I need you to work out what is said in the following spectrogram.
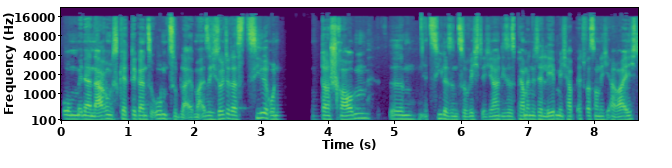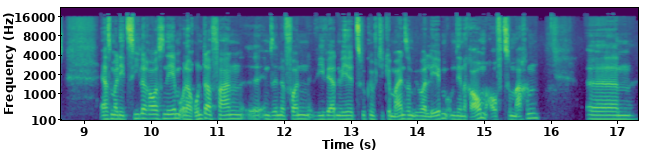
um in der Nahrungskette ganz oben zu bleiben. Also ich sollte das Ziel runterschrauben, ähm, Ziele sind so wichtig, ja, dieses permanente Leben, ich habe etwas noch nicht erreicht. Erstmal die Ziele rausnehmen oder runterfahren äh, im Sinne von, wie werden wir zukünftig gemeinsam überleben, um den Raum aufzumachen ähm,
